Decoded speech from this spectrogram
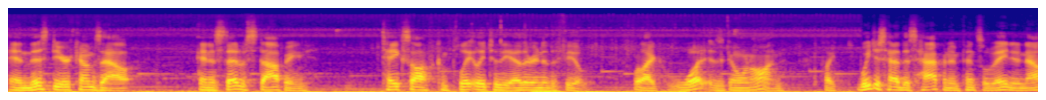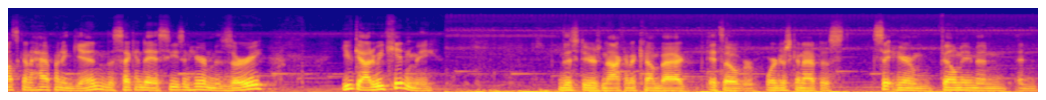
And this deer comes out, and instead of stopping, takes off completely to the other end of the field. We're like, what is going on? Like, we just had this happen in Pennsylvania, and now it's gonna happen again the second day of season here in Missouri? You've got to be kidding me. This deer's not going to come back. It's over. We're just going to have to sit here and film him and, and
